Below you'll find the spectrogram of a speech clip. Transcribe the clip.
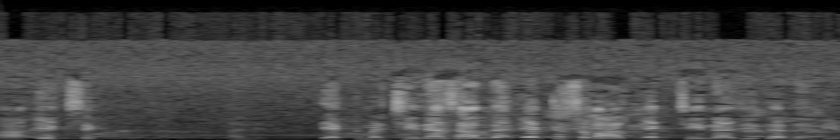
ਹਾਂ, ਇੱਕ ਸੈਕਿੰਡ ਇੱਕ ਮਿੰਟ, ਚੀਨਾ ਸਾਹਿਬ ਦਾ ਇੱਕ ਸਵਾਲ, ਇੱਕ ਚੀਨਾ ਜੀ ਦਾ ਲੈ ਲਈਏ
